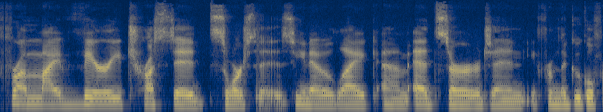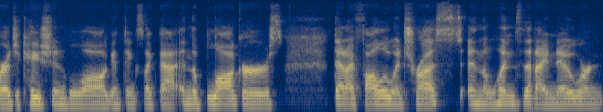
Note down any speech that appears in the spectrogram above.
from my very trusted sources, you know, like um, EdSurge and from the Google for Education blog and things like that. And the bloggers that I follow and trust, and the ones that I know are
